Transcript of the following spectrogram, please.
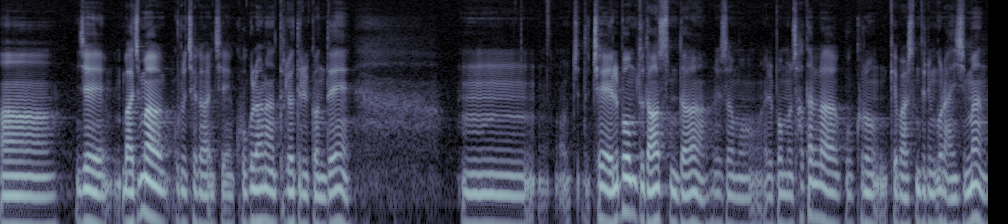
어 이제 마지막으로 제가 이제 곡을 하나 들려드릴 건데 음 제 앨범도 나왔습니다. 그래서 뭐 앨범을 사달라고 그렇게 말씀드린 건 아니지만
